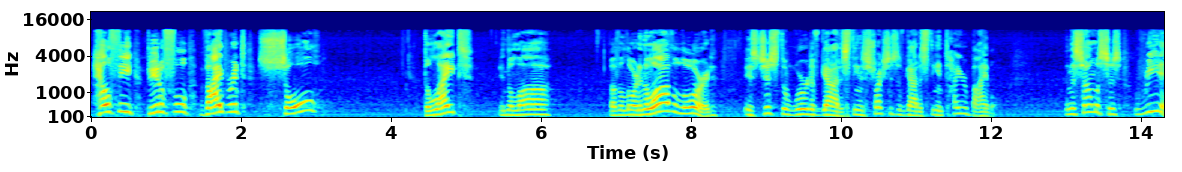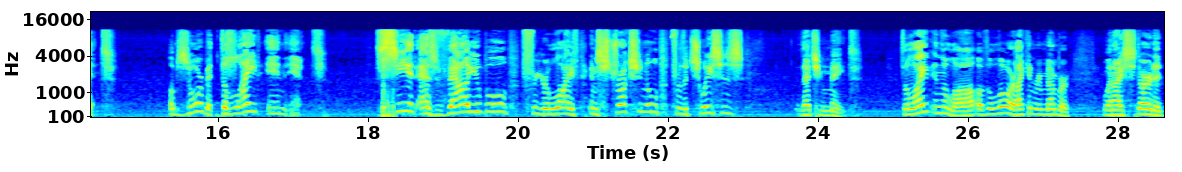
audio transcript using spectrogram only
healthy, beautiful, vibrant soul, delight in the law of the Lord. And the law of the Lord is just the Word of God, it's the instructions of God, it's the entire Bible. And the psalmist says, read it, absorb it, delight in it. See it as valuable for your life, instructional for the choices that you make. Delight in the law of the Lord. I can remember when I started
